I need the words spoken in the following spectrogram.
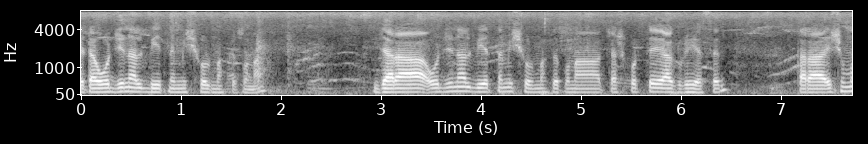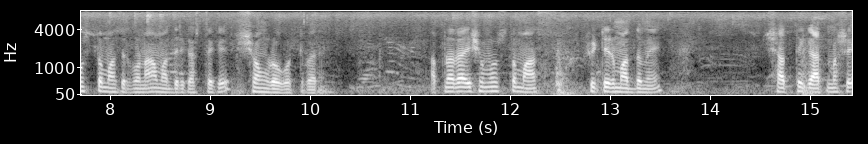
এটা অরিজিনাল ভিয়েতনামি শোল মাছের পোনা। যারা অরিজিনাল ভিয়েতনামি শোল মাছের পোনা চাষ করতে আগ্রহী আছেন, তারা এই সমস্ত মাছের পোনা আমাদের কাছ থেকে সংগ্রহ করতে পারেন। আপনারা এই সমস্ত মাছ ফিটের মাধ্যমে সাত থেকে আট মাসে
